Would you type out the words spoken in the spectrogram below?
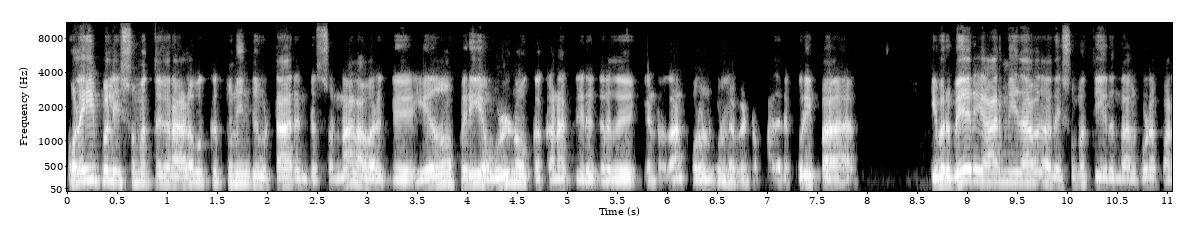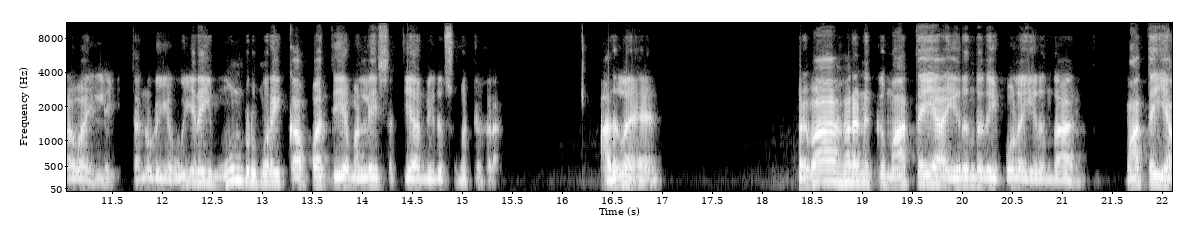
கொலைப்பலி சுமத்துகிற அளவுக்கு துணிந்து விட்டார் என்று சொன்னால் அவருக்கு ஏதோ பெரிய உள்நோக்க கணக்கு இருக்கிறது என்றுதான் பொருள் கொள்ள வேண்டும். அதுல குறிப்பா இவர் வேறு யார் மீதாவது அதை சுமத்தி இருந்தால் கூட பரவாயில்லை. தன்னுடைய உயிரை மூன்று முறை காப்பாற்றிய மல்லை சத்யா மீது சுமற்றுகிறார். அதுல பிரபாகரனுக்கு மாத்தையா இருந்ததை போல இருந்தார் மாத்தையா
